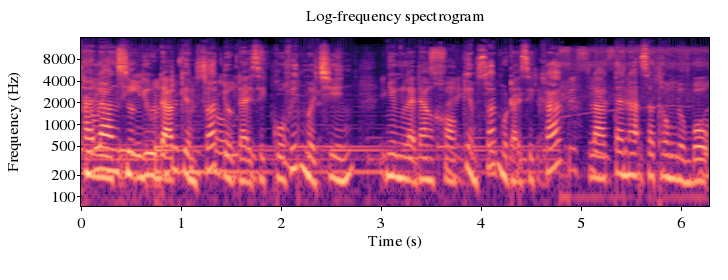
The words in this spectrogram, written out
Thái Lan dường như đã kiểm soát được đại dịch COVID-19, nhưng lại đang khó kiểm soát một đại dịch khác là tai nạn giao thông đường bộ.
